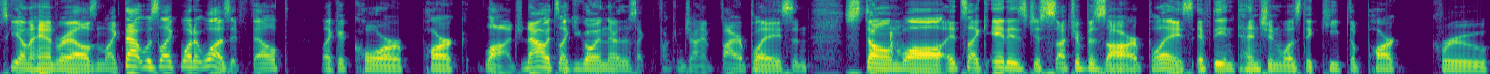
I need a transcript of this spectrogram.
ski on the handrails. And like, that was like what it was. It felt like a core park lodge. Now it's like you go in there, there's like fucking giant fireplace and stone wall. It's like it is just such a bizarre place if the intention was to keep the park crew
